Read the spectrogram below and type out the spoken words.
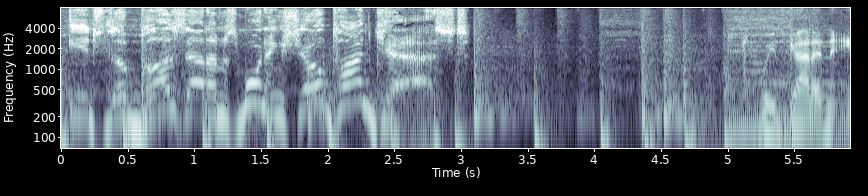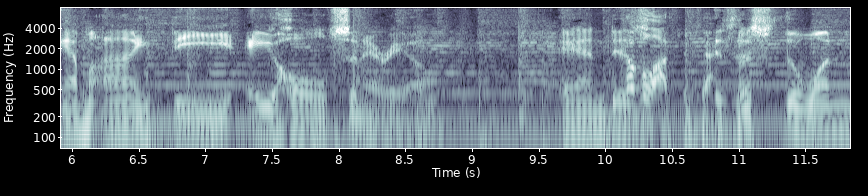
It's the Buzz Adams Morning Show podcast. We've got an "Am I the a-hole?" scenario, and is, Couple options, Is this the one?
